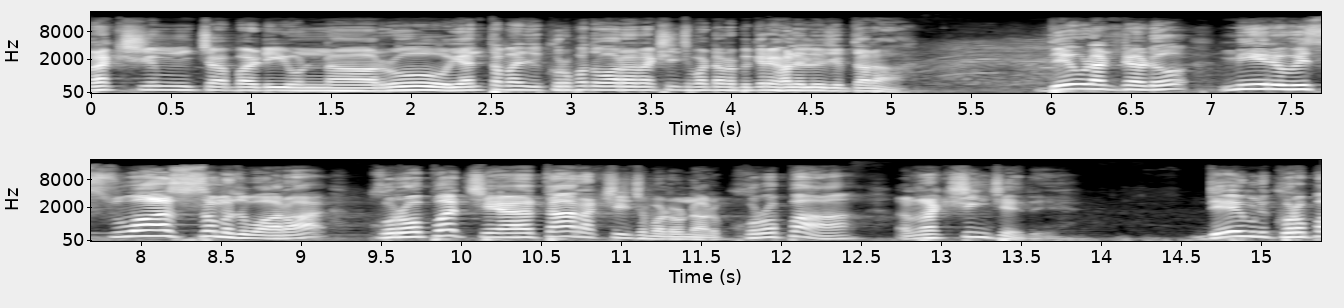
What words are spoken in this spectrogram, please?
రక్షించబడి ఉన్నారు. ఎంతమంది కృప ద్వారా రక్షించబడ్డారో విగ్రహాలు చెప్తారా? దేవుడు అంటున్నాడు మీరు విశ్వాసము ద్వారా కృప చేత రక్షించబడి ఉన్నారు. కృప రక్షించేది. దేవుని కృప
